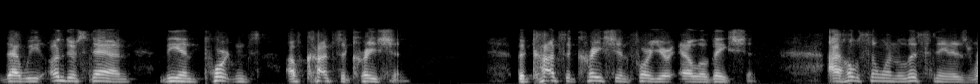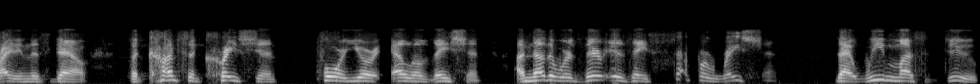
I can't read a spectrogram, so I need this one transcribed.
that we understand the importance of consecration, the consecration for your elevation. I hope someone listening is writing this down. The consecration for your elevation. In other words, there is a separation that we must do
